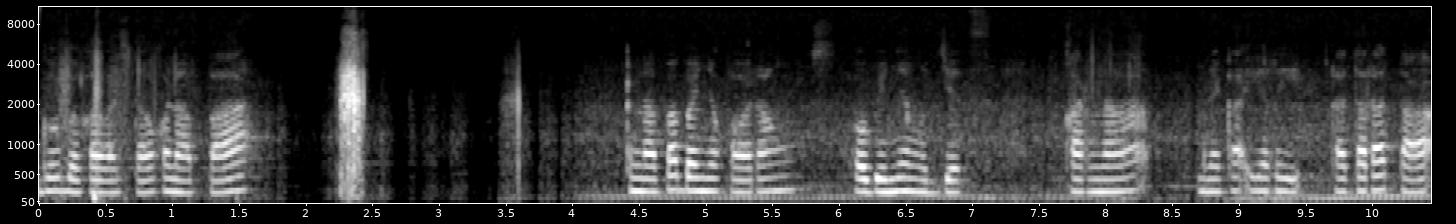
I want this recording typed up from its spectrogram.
gue bakal kasih tahu kenapa kenapa banyak orang hobinya ngejudge. Karena mereka iri. Rata-rata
